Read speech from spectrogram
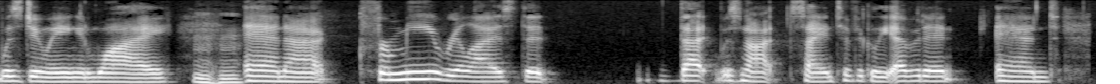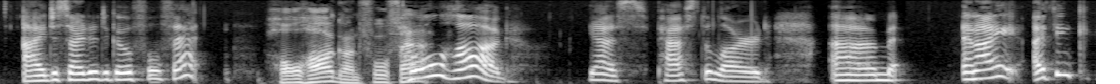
was doing and why. And uh, for me, realized that that was not scientifically evident, and I decided to go full fat. Whole hog on full fat. Whole hog. Yes, past the lard. Um, and I, I think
